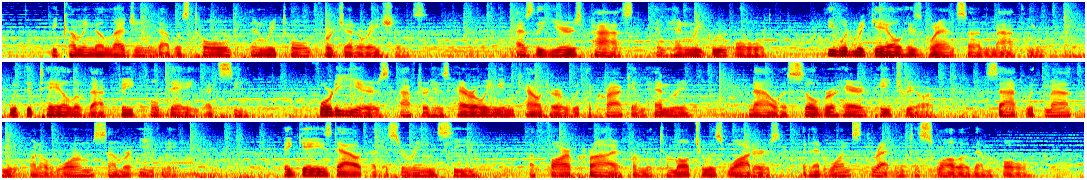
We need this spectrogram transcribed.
becoming a legend that was told and retold for generations. As the years passed and Henry grew old, he would regale his grandson Matthew with the tale of that fateful day at sea. Forty years after his harrowing encounter with the Kraken, Henry, now a silver haired patriarch, sat with Matthew on a warm summer evening. They gazed out at the serene sea, a far cry from the tumultuous waters that had once threatened to swallow them whole.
